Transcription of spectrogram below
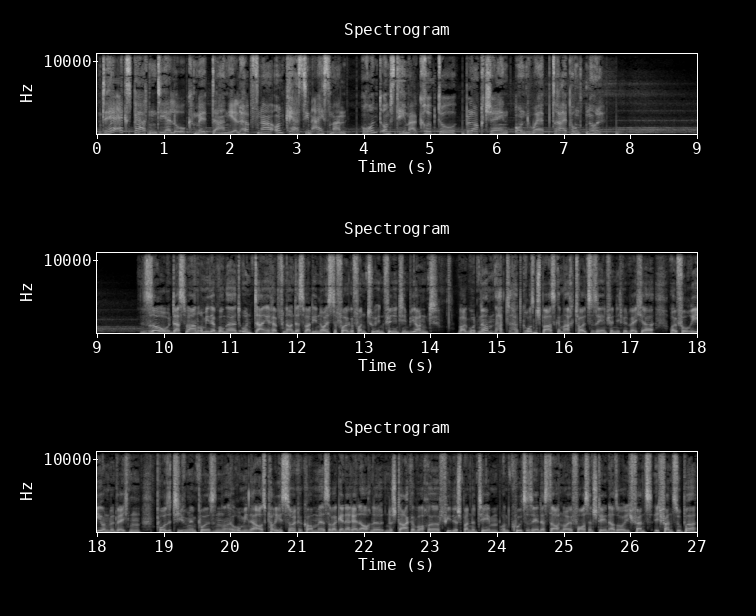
Der Expertendialog mit Daniel Höpfner und Kerstin Eismann rund ums Thema Krypto, Blockchain und Web 3.0. So, das waren Romina Bungert und Daniel Höpfner und das war die neueste Folge von To Infinity Beyond. War gut, ne? Hat, hat großen Spaß gemacht. Toll zu sehen, finde ich, mit welcher Euphorie und mit welchen positiven Impulsen Romina aus Paris zurückgekommen ist. Aber generell auch eine, eine starke Woche, viele spannende Themen und cool zu sehen, dass da auch neue Fonds entstehen. Also ich fand's, ich fand's super.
